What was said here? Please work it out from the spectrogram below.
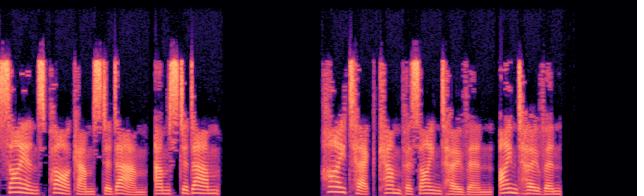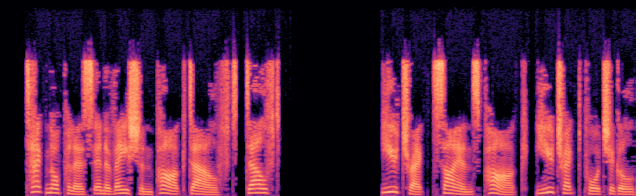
Science Park Amsterdam, Amsterdam. High Tech Campus Eindhoven, Eindhoven. Technopolis Innovation Park Delft, Delft. Utrecht Science Park, Utrecht Portugal.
